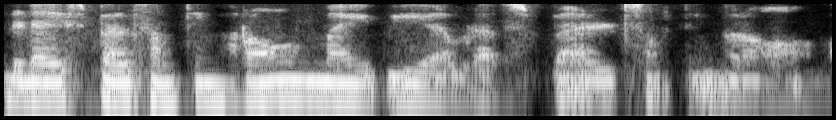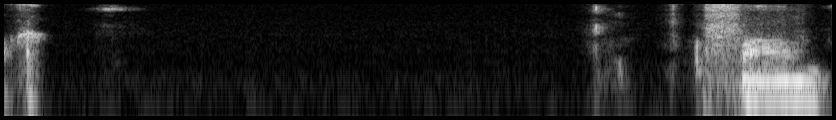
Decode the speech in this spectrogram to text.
did I spell something wrong? Maybe I would have spelled something wrong. Form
